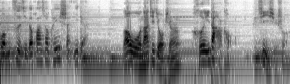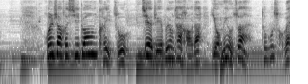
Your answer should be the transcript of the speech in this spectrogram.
我们自己的花销可以省一点。老五拿起酒瓶喝一大口，继续说：“婚纱和西装可以租，戒指也不用太好的，有没有钻都无所谓。”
